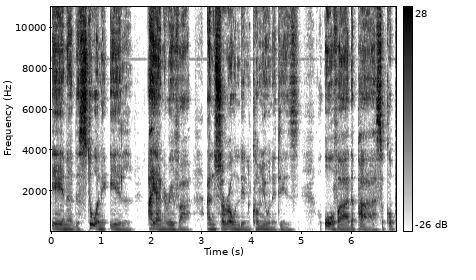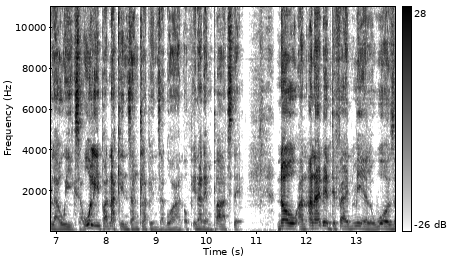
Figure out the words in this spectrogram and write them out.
in the Stony Hill, Iron River and surrounding communities over the past couple of weeks. A whole heap of knockings and clappings are going up in them parts there. Now, an unidentified male was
